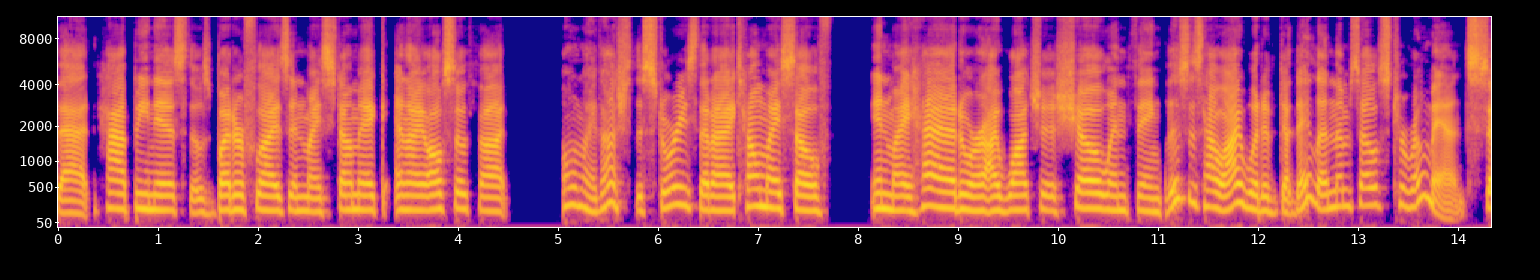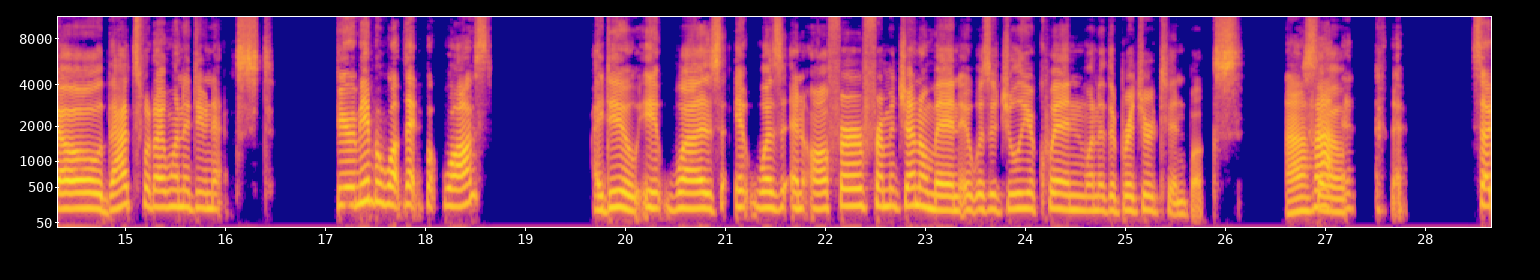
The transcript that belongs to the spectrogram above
that happiness, those butterflies in my stomach. And I also thought, oh my gosh, the stories that I tell myself in my head or I watch a show and think, this is how I would have done. They lend themselves to romance. So that's what I want to do next. Do you remember what that book was? I do. It was it was an offer from a gentleman. It was a Julia Quinn, one of the Bridgerton books. Uh-huh. So, so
